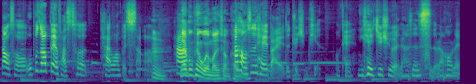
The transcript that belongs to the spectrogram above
到时候，我不知道贝尔法斯特台湾不上啊。嗯，那部片我也蛮想看。他好像是黑白的剧情片。OK，你可以继续了。两生死，然后嘞。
